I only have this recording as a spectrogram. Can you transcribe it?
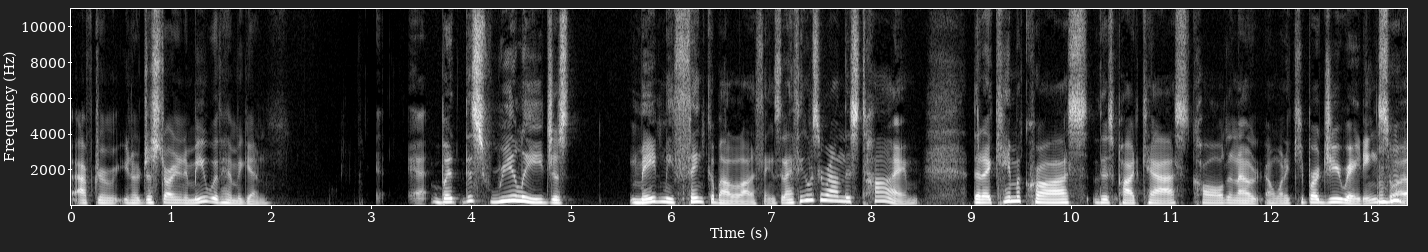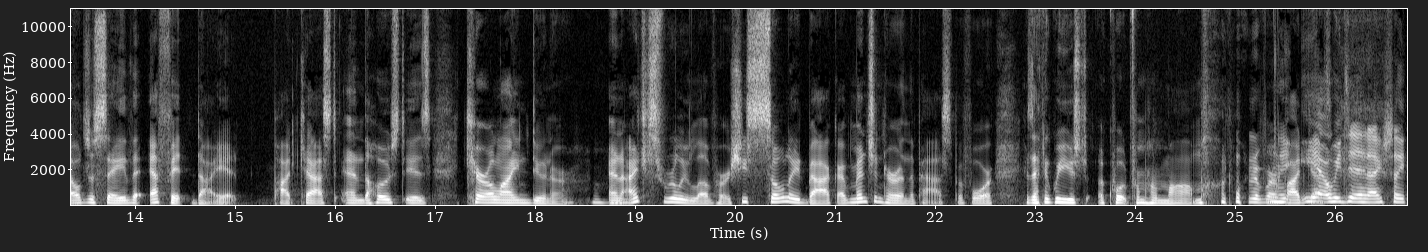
after you know just starting to meet with him again. But this really just made me think about a lot of things, and I think it was around this time that I came across this podcast called, and I, I want to keep our G rating, so mm-hmm. I'll just say the F It Diet podcast, and the host is Caroline Dooner. And I just really love her. She's so laid back. I've mentioned her in the past before because I think we used a quote from her mom on one of our podcasts. Yeah, we did actually.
